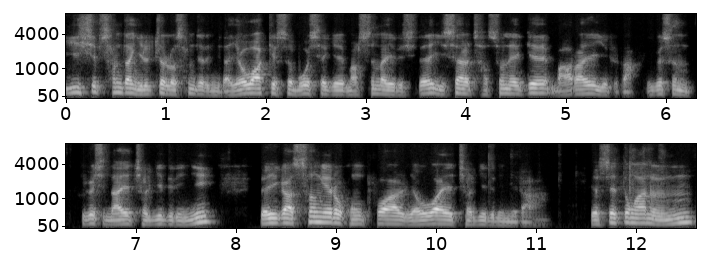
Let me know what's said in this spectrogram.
23장 1절로 3절입니다. 여호와께서 모세에게 말씀하여 이르시되 이스라엘 자손에게 말하여 이르라. 이것은 이것이 나의 절기들이니 너희가 성회로 공포할 여호와의 절기들이니라. 엿새 동안은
